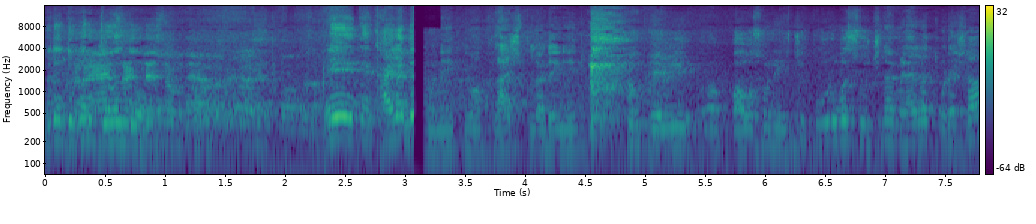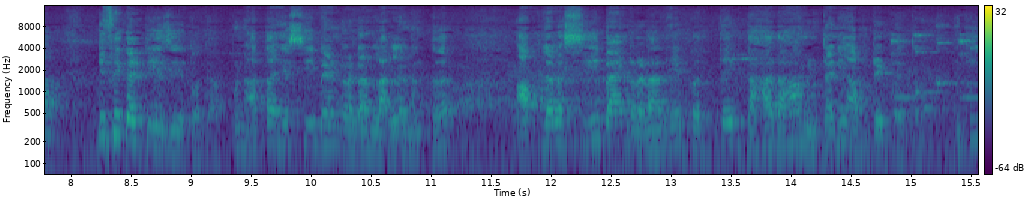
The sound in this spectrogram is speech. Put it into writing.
उद्या दुपारी जेवण देऊ. ए ते खायला होणे किंवा फ्लॅश फ्लड खूप हेवी पाऊस होणे ह्याची पूर्व सूचना मिळायला थोड्याशा डिफिकल्टीज येत होत्या. पण आता हे सी बँड रडार लागल्यानंतर आपल्याला सी बँड रडार हे प्रत्येक दहा दहा मिनिटांनी अपडेट देतं. की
